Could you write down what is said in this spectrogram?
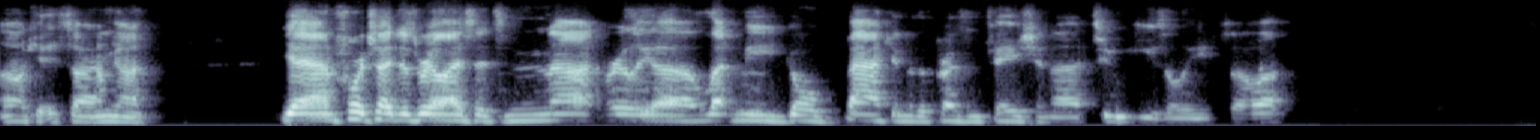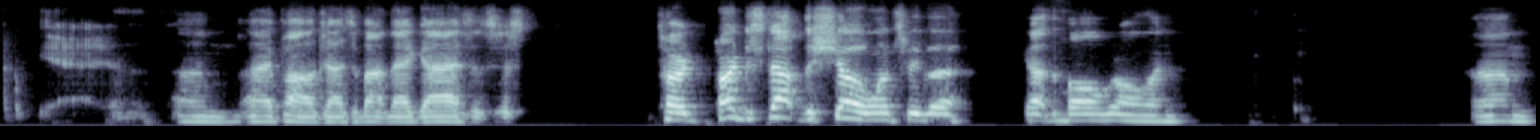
Okay. Sorry, I'm gonna. Yeah, unfortunately, I just realized it's not really uh, letting me go back into the presentation uh, too easily. So, uh, yeah, um, I apologize about that, guys. It's just it's hard hard to stop the show once we've uh, got the ball rolling. Um,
